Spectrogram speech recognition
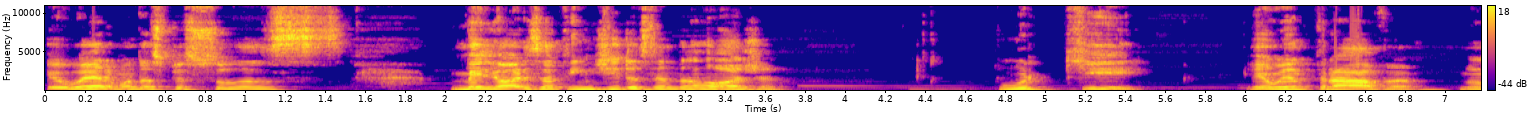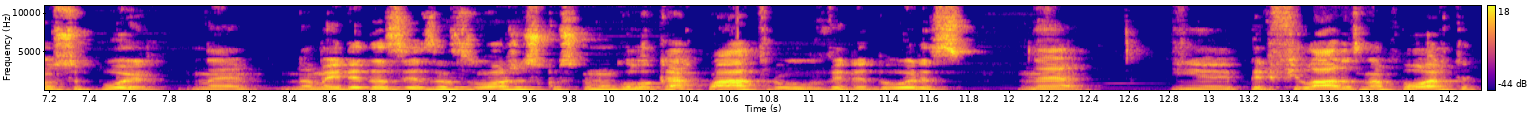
Eu era uma das pessoas melhores atendidas dentro da loja. Porque eu entrava, vamos supor, né? Na maioria das vezes as lojas costumam colocar quatro vendedoras, né? Eh, perfiladas na porta.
